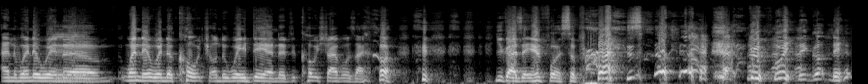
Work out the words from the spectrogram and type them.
And when they were in, Yeah. um, when they were in the coach on the way there, and the coach driver was like, "Oh, you guys are in for a surprise." Before they got there,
